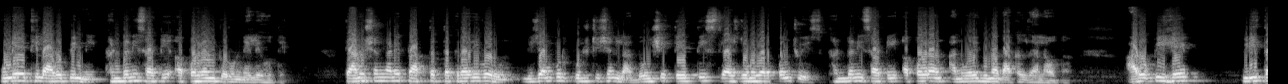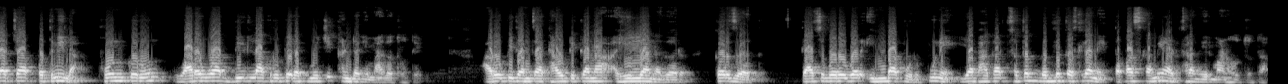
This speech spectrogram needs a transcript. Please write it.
पुणे येथील आरोपींनी खंडणीसाठी अपहरण करून नेले होते. त्या अनुषंगाने प्राप्त तक्रारीवरून निजामपूर पोलीस स्टेशनला दोनशे तेहतीस स्लॅश दोन हजार पंचवीस खंडणीसाठी अपहरण अन्वयी गुन्हा दाखल झाला होता. आरोपी हे पीडिताच्या पत्नीला फोन करून वारंवार दीड लाख रुपये रकमेची खंडणी मागत होते. आरोपी त्यांचा ठाव ठिकाणा अहिल्यानगर कर्जत त्याचबरोबर इंदापूर पुणे या भागात सतत बदलत असल्याने तपासकामी अडथळा निर्माण होत होता.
